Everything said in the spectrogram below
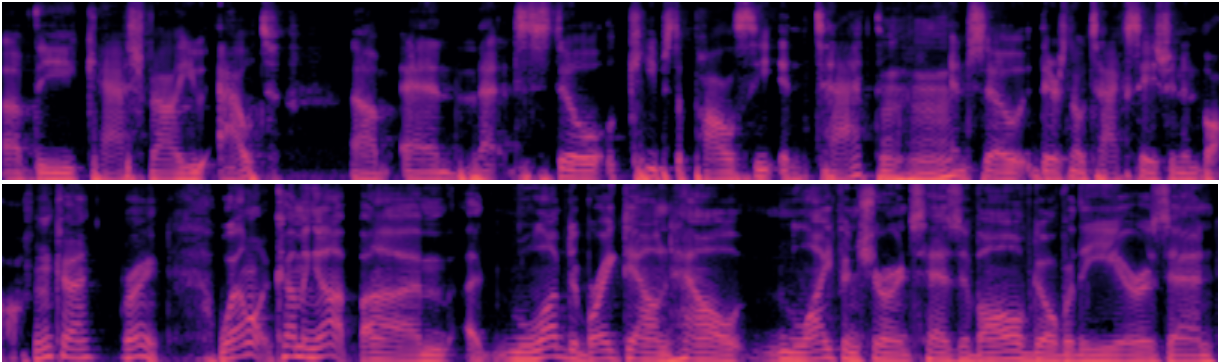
of the cash value out. Um, and that still keeps the policy intact, Mm-hmm. and so there's no taxation involved. Okay, great. Well, coming up, um, I'd love to break down how life insurance has evolved over the years and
